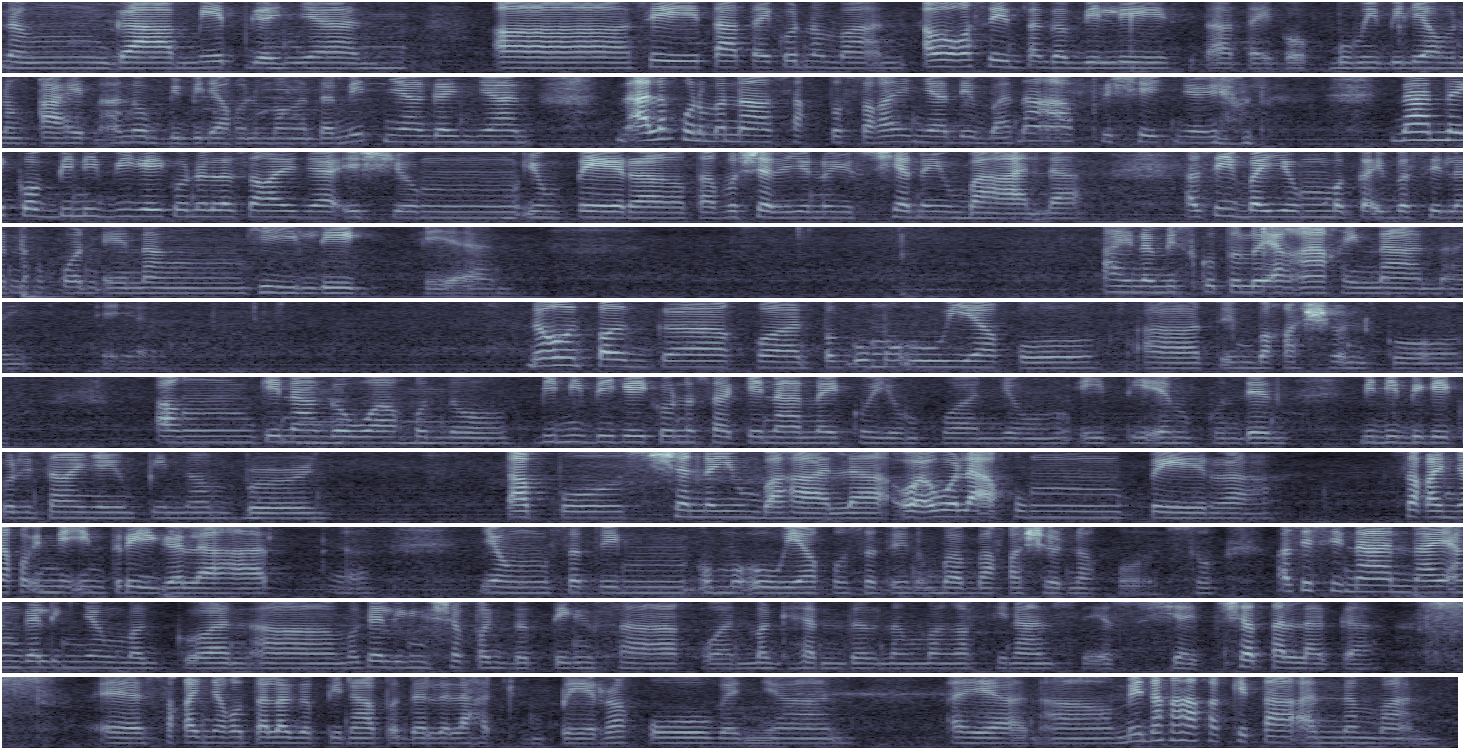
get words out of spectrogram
ng gamit, ganyan. Ah, si tatay ko naman, ako kasi yung taga-bili, si tatay ko, bumibili ako ng kahit ano, bibili ako ng mga damit niya, ganyan. Na alam ko naman na sakto sa kanya, 'di ba? Na-appreciate niya 'yun. Nanay ko, binibigay ko na lang sa kanya is yung yung pera, tapos siya yun, yung, siya na yung bahala. Kasi iba yung magkaiba sila ng kon ng hilig. Ayan. Ay, na-miss ko tuloy ang aking nanay. Ayan. Noon pag ah, kuwan, pag umuwi ako, at tuwing bakasyon ko, ang ginagawa ko no, binibigay ko na sa kinanay ko yung kuwan, yung ATM ko. Then binibigay ko rin sa kanya yung pin number. Tapos siya na yung bahala. O, wala akong pera. sa kanya ko iniintriga lahat. Ah, yung sa tuwing umuwi ako, sa tuwing nagbabakasyon ako. So, kasi si nanay, ang galing niyang magkuhan, ah, magaling siya pagdating sa kuhan, mag-handle ng mga finances. Siya, siya talaga. Eh, sa kanya ko talaga pinapadala lahat yung pera ko, ganyan. Ayan, ah, may nakakakitaan naman.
